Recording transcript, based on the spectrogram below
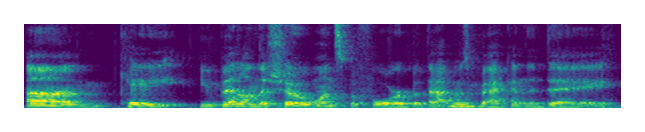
Um, Katie, you've been on the show once before, but that was Mhm. back in the day.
